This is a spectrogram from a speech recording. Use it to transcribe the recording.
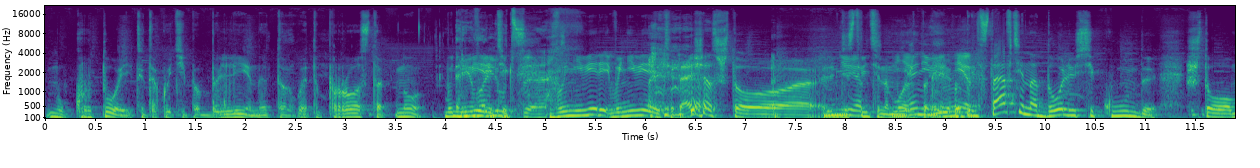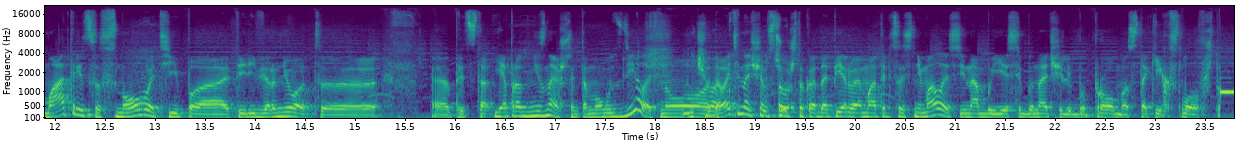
ну, крутой. Ты такой, типа, блин, это, это просто, ну, вы не Революция. верите. Вы не, вери, вы не верите, да, сейчас, что э, действительно может быть? представьте на долю секунды, что Матрица снова, типа, перевернет... э, э, представ- Я, правда, не знаю, что они там могут сделать, но Ну, чувак, давайте начнем с того, что когда первая матрица снималась, и нам бы, если бы начали бы промо с таких слов, что «Блядь,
